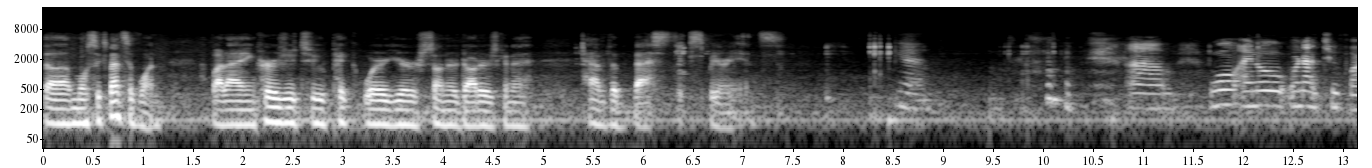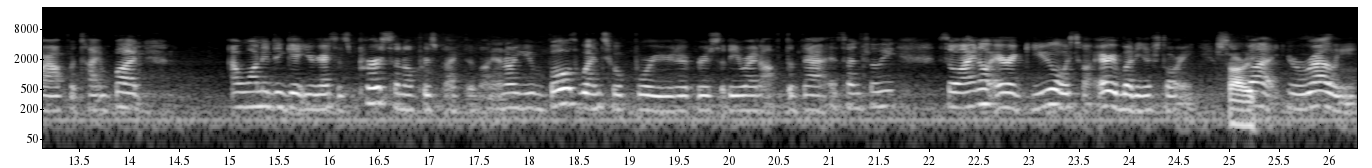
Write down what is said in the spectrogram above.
the most expensive one, but I encourage you to pick where your son or daughter is going to have the best experience. Yeah. um, well, I know we're not too far off of time, but I wanted to get your guys' personal perspective on it. I know you both went to a four-year university right off the bat, essentially. So I know Eric, you always tell everybody your story. Sorry. But you're really.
